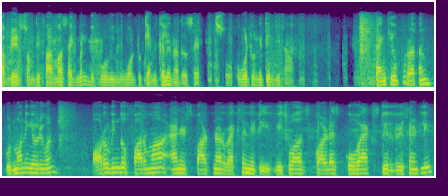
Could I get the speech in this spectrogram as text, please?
updates from the pharma segment before we move on to chemical and other. So over to Nitinji now. Thank you, Puratan. Good morning, everyone. Aurobindo Pharma and its partner Vaxxinity, which was called as COVAXX till recently,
